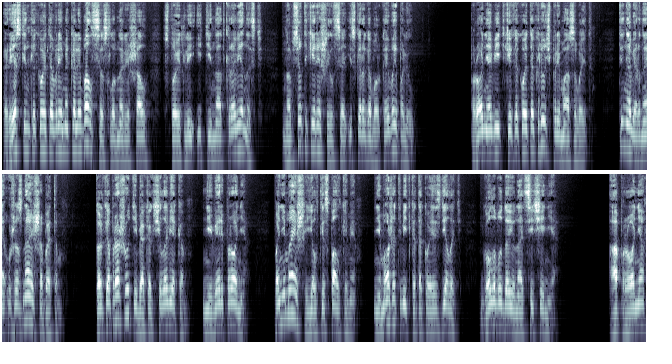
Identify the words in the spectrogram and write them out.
Резкин какое-то время колебался, словно решал, стоит ли идти на откровенность, но все-таки решился и скороговоркой выпалил. «Проня Витьке какой-то ключ примазывает. Ты, наверное, уже знаешь об этом. Только прошу тебя, как человека, не верь Проне. Понимаешь, елки с палками, не может Витька такое сделать. Голову даю на отсечение». «А Проня?»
